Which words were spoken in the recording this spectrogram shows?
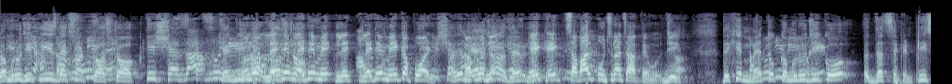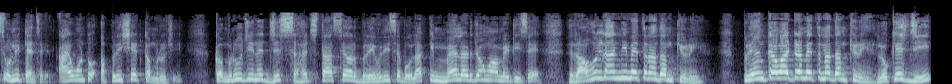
Kamruji, please, let's not cross talk. Can we no not no let cross him talk? Let him make let him make a point अरे मैं कमरू ना, जी let- एक एक सवाल पूछना चाहते हैं वो जी देखिए मैं तो कमरू जी, को दस second please only ten second. I want to appreciate Qamru ji Qamru ji ने जिस सहजता से और ब्रेवरी से बोला कि मैं लड़ जाऊँगा अमेठी से राहुल गांधी में इतना दम क्यों नहीं है? प्रियंका वाड्रा में इतना दम क्यों नहीं है? लोकेश जी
